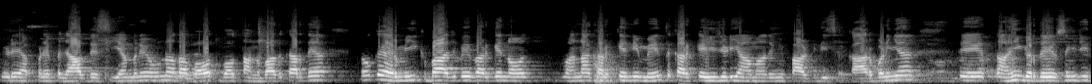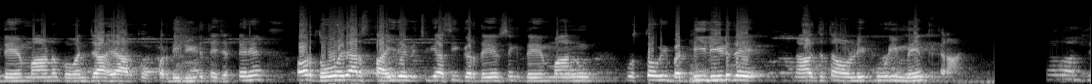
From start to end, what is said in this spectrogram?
ਜਿਹੜੇ ਆਪਣੇ ਪੰਜਾਬ ਦੇ ਸੀਐਮ ਨੇ, ਉਹਨਾਂ ਦਾ ਬਹੁਤ ਬਹੁਤ ਧੰਨਵਾਦ ਕਰਦੇ ਹਾਂ। ਕਿਉਂਕਿ ਹਰਮੀਕ ਬਾਜਵੇ ਵਰਗੇ ਨੌਜਵਾਨਾਂ ਕਰਕੇ ਨਹੀਂ ਮਿਹਨਤ ਕਰਕੇ ਹੀ ਜਿਹੜੀ ਆਮ ਆਦਮੀ ਪਾਰਟੀ ਦੀ ਸਰਕਾਰ ਬਣੀ ਹੈ ਤੇ ਤਾਂ ਹੀ ਗੁਰਦੇਵ ਸਿੰਘ ਜੀ ਦੇਵਮਾਨ 52000 ਤੋਂ ਉੱਪਰ ਦੀ ਲੀਡ ਤੇ ਜਿੱਤੇ ਨੇ। ਔਰ 2027 ਦੇ ਵਿੱਚ ਵੀ ਅਸੀਂ ਗੁਰਦੇਵ ਸਿੰਘ ਦੇਵਮਾਨ ਨੂੰ ਉਸ ਤੋਂ ਵੀ ਵੱਡੀ ਲੀਡ ਦੇ ਨਾਲ ਜਿਤਾਉਣ ਲਈ ਪੂਰੀ ਮਿਹਨਤ ਕਰਾਂਗੇ। ਅੱਜ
